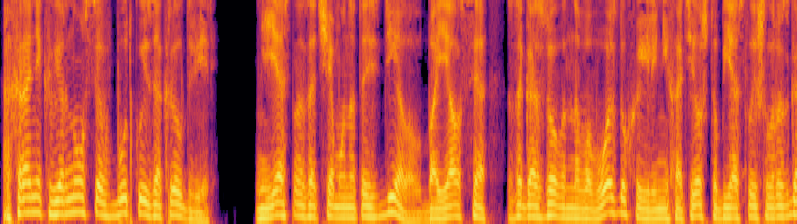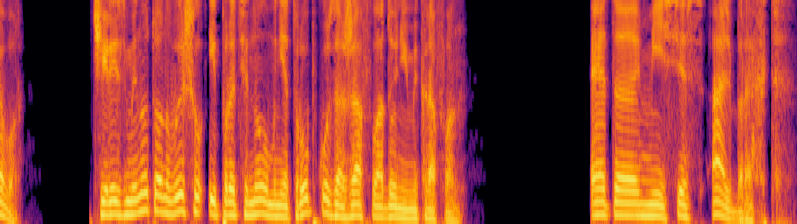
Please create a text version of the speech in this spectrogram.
Охранник вернулся в будку и закрыл дверь. Неясно, зачем он это сделал, боялся загазованного воздуха или не хотел, чтобы я слышал разговор. Через минуту он вышел и протянул мне трубку, зажав ладонью микрофон. «Это миссис Альбрехт,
